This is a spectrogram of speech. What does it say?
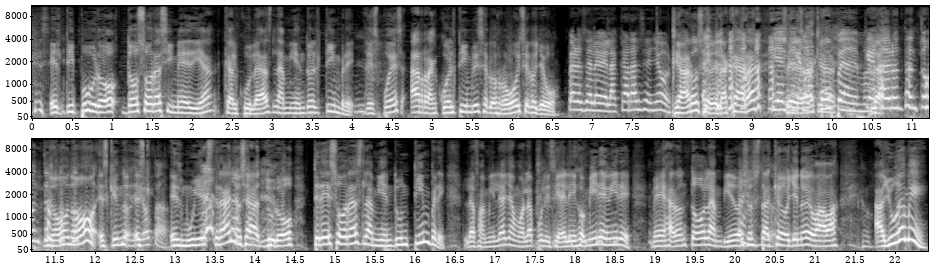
El tipo duró dos horas y media calculadas lamiendo el timbre. Después arrancó el timbre y se lo robó y se lo llevó. Pero se le ve la cara al señor. Claro, se ve la cara. Y el se ve la cara. además. Qué La- ladrón tan tonto. no, no, es que no, es muy extraño. O sea, duró tres horas lamiendo un timbre. La familia llamó a la policía y le dijo, mire, mire, me dejaron todo lambido, eso está, quedó lleno de baba. Ayúdeme.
